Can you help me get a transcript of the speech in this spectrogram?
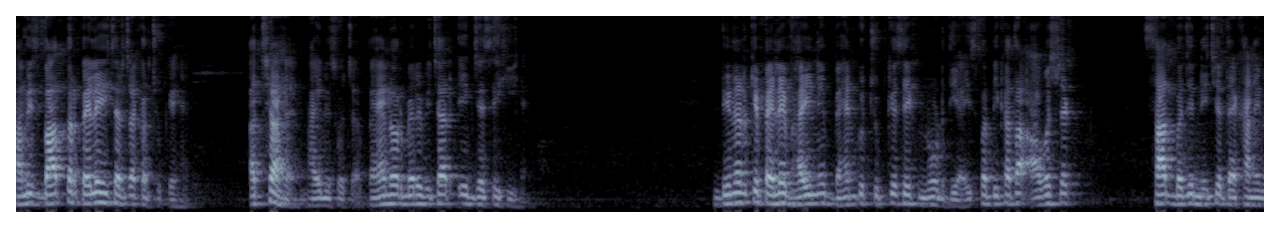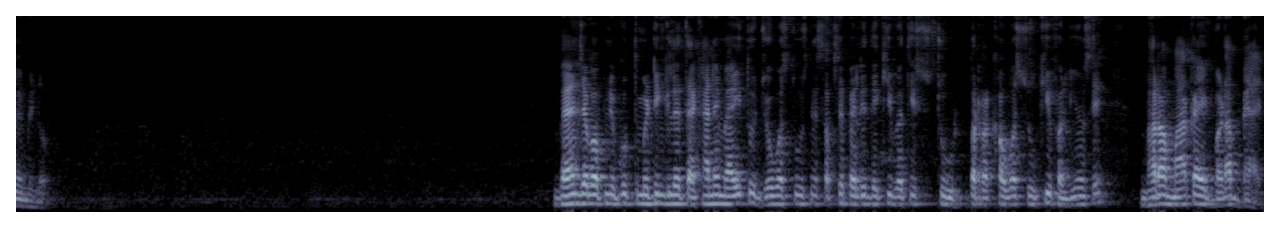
हम इस बात पर पहले ही चर्चा कर चुके हैं। अच्छा है, भाई ने सोचा, बहन और मेरे विचार एक जैसे ही हैं। डिनर के पहले भाई ने बहन को चुपके से एक नोट दिया, इस पर लिखा था, आवश्यक सात बजे नीचे तहखाने में मिलो। बहन जब अपनी गुप्त मीटिंग के लिए तहखाने में आई तो जो वस्तु उसने सबसे पहले देखी वह थी स्टूल पर रखा हुआ सूखी फलियों से भरा माँ का एक बड़ा बैग।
